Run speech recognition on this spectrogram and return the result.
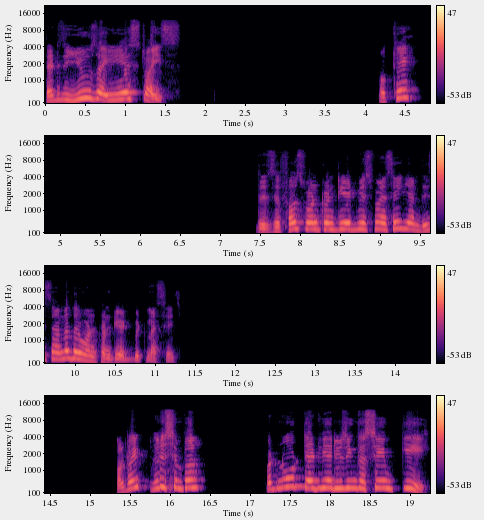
That is use the AES twice. Okay. This is the first 128 bit message and this is another 128 bit message. All right, very simple. But note that we are using the same key.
